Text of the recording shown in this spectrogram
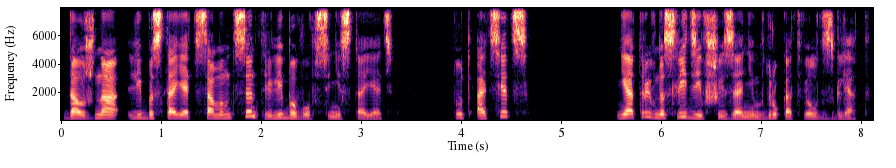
должна либо стоять в самом центре, либо вовсе не стоять. Тут отец, неотрывно следивший за ним, вдруг отвел взгляд.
